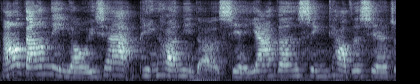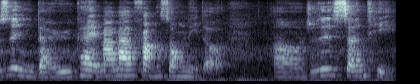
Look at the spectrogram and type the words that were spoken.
然后当你有一下平衡你的血压跟心跳这些，就是你等于可以慢慢放松你的呃就是身体，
